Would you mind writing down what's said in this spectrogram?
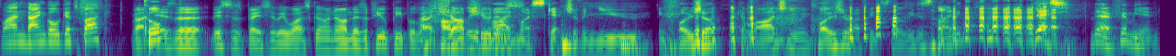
Flandangle gets back. Right, Cool. here's the. This is basically what's going on. There's a few people I like hurriedly sharpshooters. hide my sketch of a new enclosure, like a large new enclosure I've been slowly designing. yes, now fill me in.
